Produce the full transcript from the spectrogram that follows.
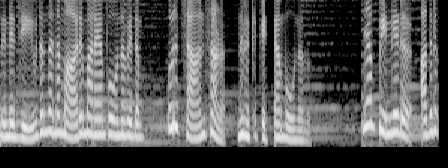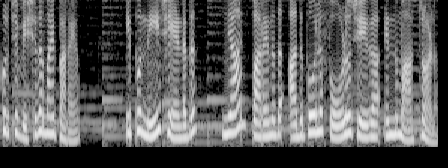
നിന്റെ ജീവിതം തന്നെ മാറി മറയാൻ പോകുന്ന വിധം ഒരു ചാൻസ് ആണ് നിനക്ക് കിട്ടാൻ പോകുന്നത്. ഞാൻ പിന്നീട് അതിനെക്കുറിച്ച് വിശദമായി പറയാം. ഇപ്പൊ നീ ചെയ്യേണ്ടത് ഞാൻ പറയുന്നത് അതുപോലെ ഫോളോ ചെയ്യുക എന്ന് മാത്രമാണ്.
